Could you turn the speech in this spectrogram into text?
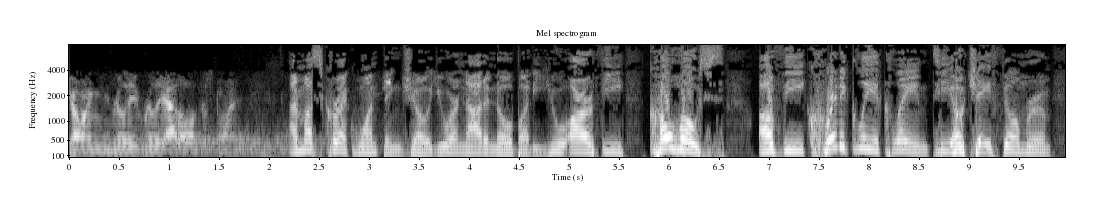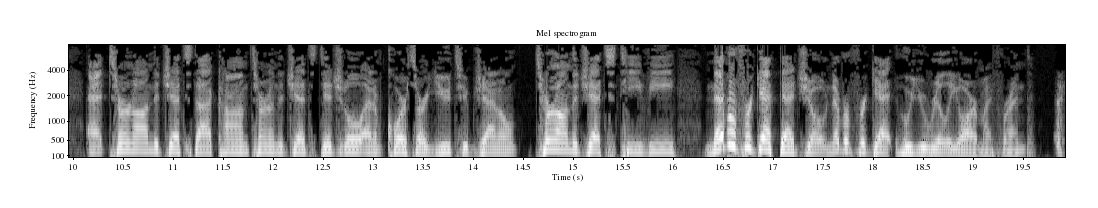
showing really, really at all at this point. I must correct one thing, Joe. You are not a nobody. You are the co-host of the critically acclaimed TOJ Film Room at TurnOnTheJets.com, Turn on the Jets Digital, and of course our YouTube channel, Turn on the Jets TV. Never forget that, Joe. Never forget who you really are, my friend.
